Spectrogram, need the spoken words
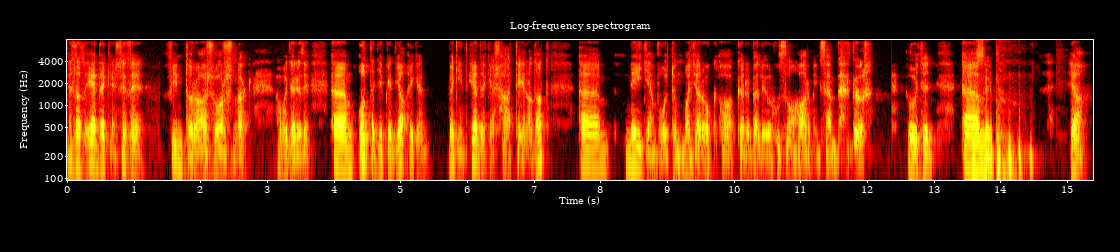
ez az érdekes, ez a fintora a sorsnak a magyar ezért. Ott egyébként, ja igen, megint érdekes háttéradat, négyen voltunk magyarok a körülbelül 20-30 emberből. Úgyhogy... Um, szép. ja,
